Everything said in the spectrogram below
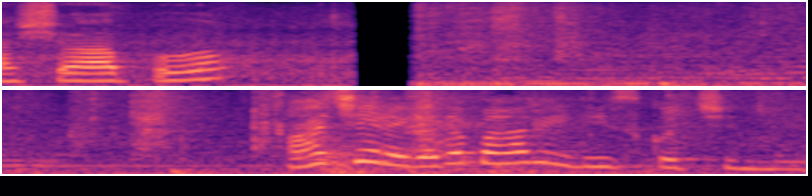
ఆ షాపు. ఆచార్య కదా బాగా తీసుకొచ్చింది.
